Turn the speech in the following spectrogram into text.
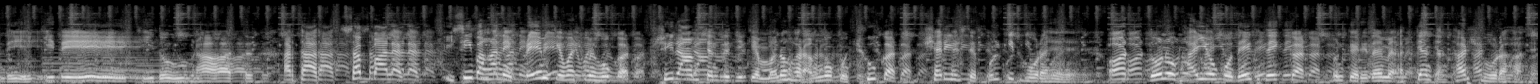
देखी देखी दो भ्रात। अर्थात सब बालक इसी बहाने प्रेम के वश में होकर श्री रामचंद्र जी के मनोहर अंगों को छूकर शरीर से पुलकित हो रहे हैं और दोनों भाइयों को देख देख कर उनके हृदय में अत्यंत हर्ष हो रहा है।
